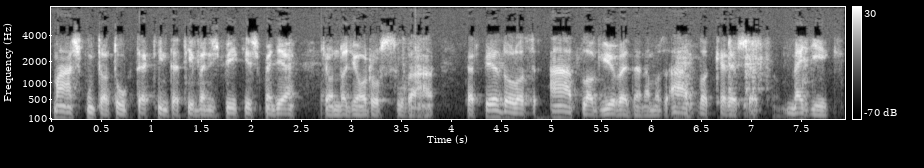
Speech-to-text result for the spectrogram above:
más mutatók tekintetében is Békés megye nagyon-nagyon rosszul áll. Tehát például az átlag jövedelem, az átlag keresett megyék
